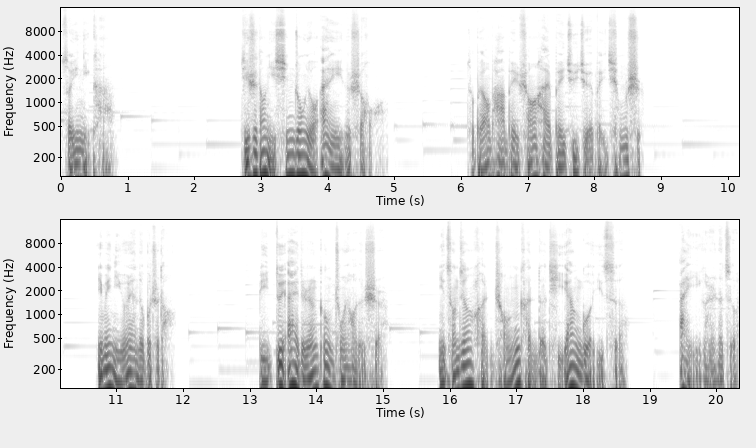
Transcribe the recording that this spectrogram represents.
所以你看。即使当你心中有爱意的时候，就不要怕被伤害、被拒绝、被轻视，因为你永远都不知道，比对爱的人更重要的是，你曾经很诚恳的体验过一次爱一个人的滋味。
